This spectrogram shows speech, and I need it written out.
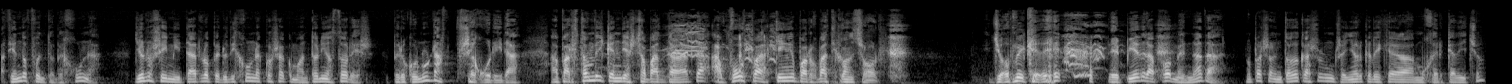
haciendo Fuentevejuna. Yo no sé imitarlo, pero dijo una cosa como Antonio Zores, pero con una seguridad. A Parston que en a por Consor. Yo me quedé de piedra pomes, nada. No pasó. En todo caso, un señor que le dije a la mujer que ha dicho.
